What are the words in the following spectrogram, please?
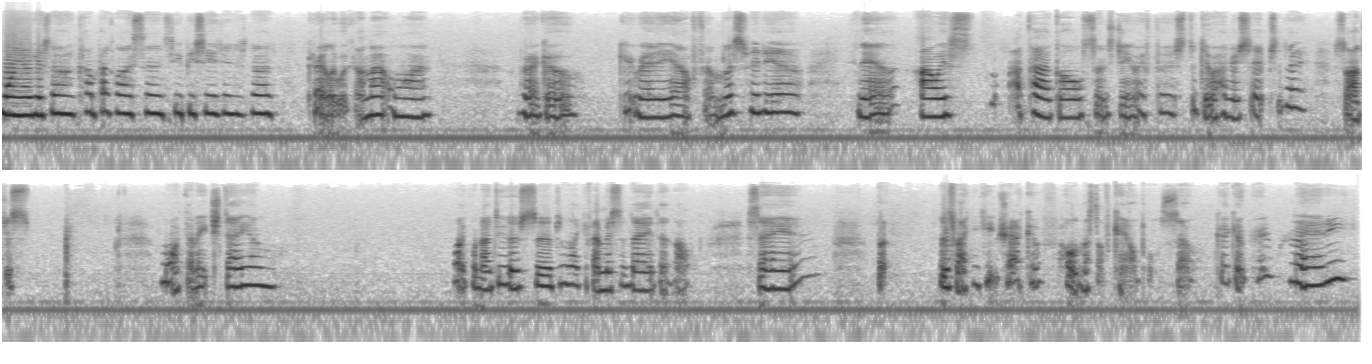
one gets done, compact license, UPC agent is done. Currently working on that one. I'm gonna go get ready and I'll film this video. And then I always, I've had a goal since January 1st to do 100 steps a day. So I'll just work on each day. And like when I do those subs, and like if I miss a day, then I'll say it. But this way I can keep track of holding myself accountable. So, gotta go get ready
